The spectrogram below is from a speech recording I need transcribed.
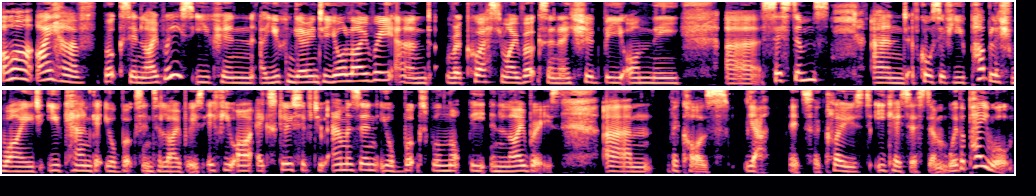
I have books in libraries. You can uh, you can go into your library and request my books, and they should be on the uh, systems. And of course, if you publish wide, you can get your books into libraries. If you are exclusive to Amazon, your books will not be in libraries um, because, yeah, it's a closed ecosystem with a paywall.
